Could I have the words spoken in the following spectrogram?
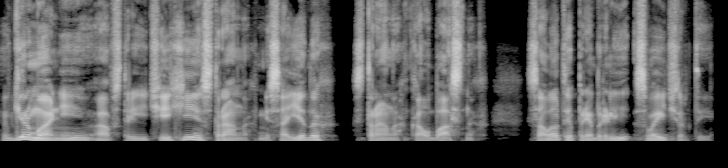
В Германии, Австрии и Чехии, странах-мясоедах, странах колбасных, салаты приобрели свои черты.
